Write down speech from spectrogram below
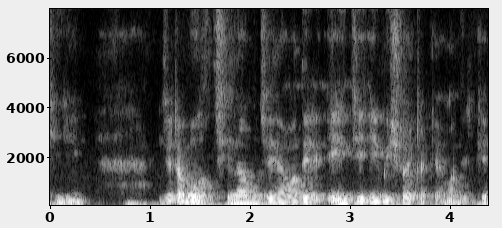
কি যেটা বলছিলাম যে আমাদের এই যে এই বিষয়টাকে আমাদেরকে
